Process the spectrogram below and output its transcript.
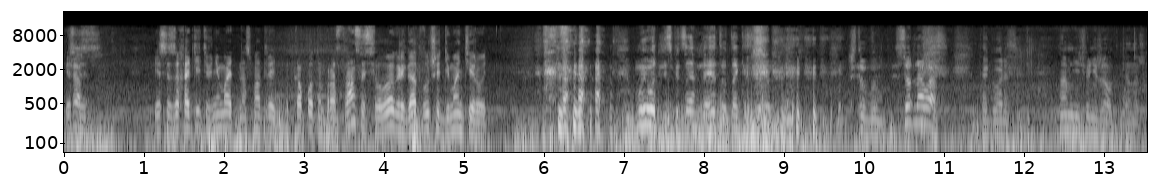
Сейчас Если захотите внимательно смотреть под капотным пространство, силовой агрегат лучше демонтировать. мы для, специально для этого так и сделали. Чтобы все для вас, как говорится. Нам ничего не жалко для наших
